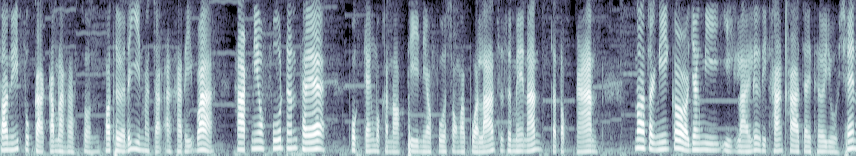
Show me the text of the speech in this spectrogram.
ตอนนี้ฟุกะกำลังสับสนเพราะเธอได้ยินมาจากอาคาริว่า หากเนียวฟูดนั้นแพ้ พวกแก๊งหมวกกันน็อกที่เนียวฟูดส่งมาปวดร้านซูซูเมะนั้นจะตกงาน นอกจากนี้ก็ยังมีอีกหลายเรื่องที่ค้างคาใจเธออยู่ เช่น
